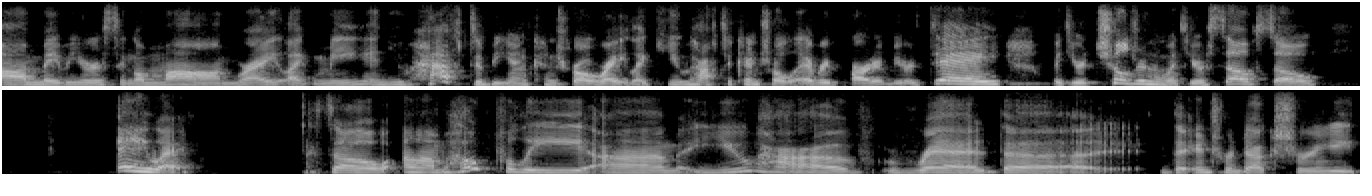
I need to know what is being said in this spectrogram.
Um, maybe you're a single mom, right? Like me, and you have to be in control, right? Like you have to control every part of your day with your children, with yourself. So, anyway, so um, hopefully um, you have read the the introductory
